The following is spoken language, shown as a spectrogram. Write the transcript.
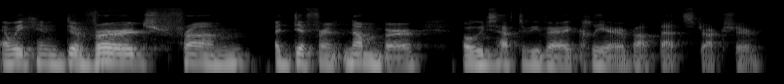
and we can diverge from a different number but we just have to be very clear about that structure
